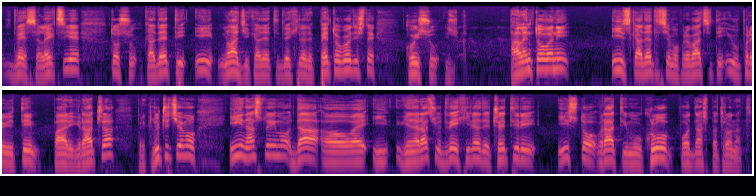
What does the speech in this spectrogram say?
dve selekcije. To su kadeti i mlađi kadeti 2005. godište, koji su talentovani, iz kadeta ćemo prebaciti i u prvi tim par igrača, priključit ćemo i nastojimo da ovaj, i generaciju 2004 isto vratimo u klub pod naš patronat.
